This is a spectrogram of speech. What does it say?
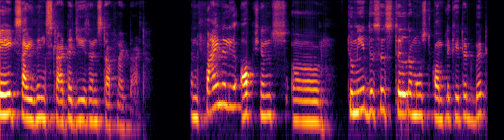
trade sizing strategies and stuff like that. And finally, options. Uh, to me, this is still the most complicated bit.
